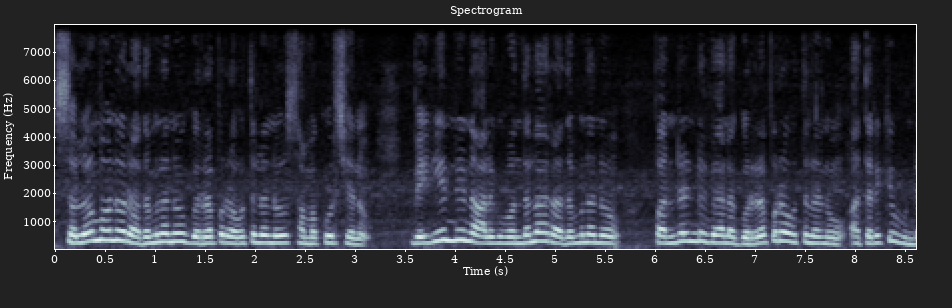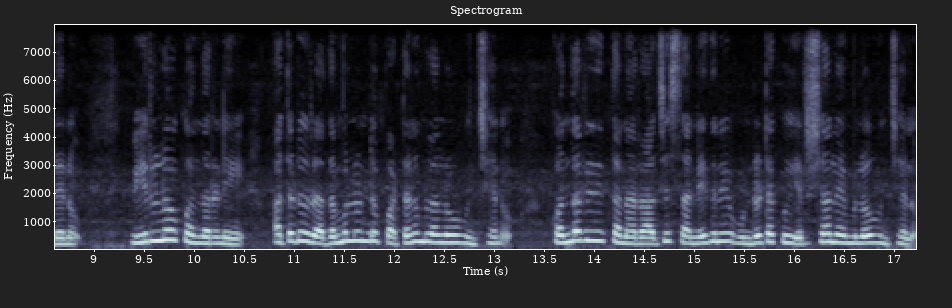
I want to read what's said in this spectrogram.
సొలోమోను రథములను గుర్రపు రౌతులను సమకూర్చెను. వెయ్యిన్ని నాలుగు వందల రథములను పన్నెండు వేల గుర్రపు రౌతులను అతనికి ఉండెను. వీరిలో కొందరిని అతడు రథములుండు పట్టణములలో ఉంచెను. కొందరిని తన రాజ్య సన్నిధిని ఉండుటకు ఇర్షాలేములో ఉంచెను.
